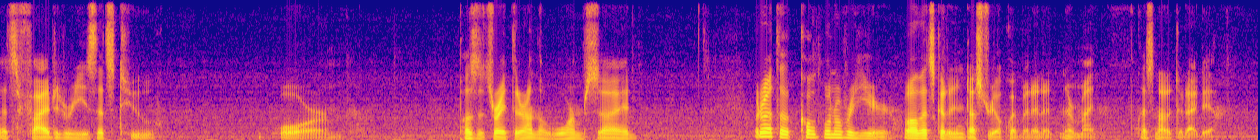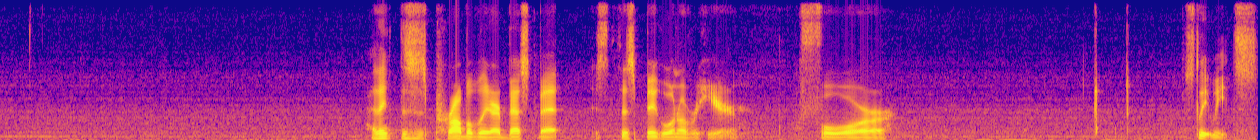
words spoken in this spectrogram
That's 5 degrees. That's too warm. Plus it's right there on the warm side. What about the cold one over here? Well, that's got industrial equipment in it. Never mind. That's not a good idea. I think this is probably our best bet. Is this big one over here for Sleet Wheats.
